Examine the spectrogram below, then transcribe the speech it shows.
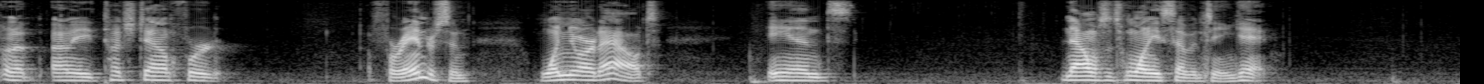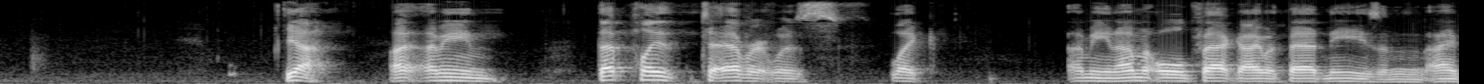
on a, on a touchdown for for Anderson, one yard out, and now it's a 2017 game. Yeah, I, I mean that play to Everett was like, I mean, I'm an old fat guy with bad knees, and I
